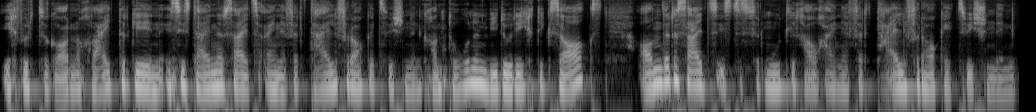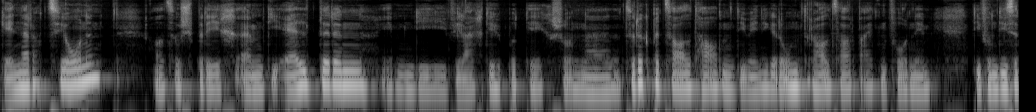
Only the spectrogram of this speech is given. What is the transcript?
Ich würde sogar noch weitergehen. Es ist einerseits eine Verteilfrage zwischen den Kantonen, wie du richtig sagst. Andererseits ist es vermutlich auch eine Verteilfrage zwischen den Generationen. Also sprich, ähm, die Älteren, eben die vielleicht die Hypothek schon äh, zurückbezahlt haben, die weniger Unterhaltsarbeiten vornehmen, die von dieser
